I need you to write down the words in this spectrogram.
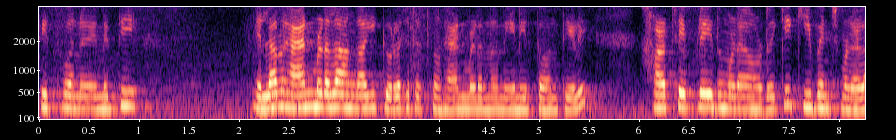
ಫಿಫ್ತ್ ಒನ್ ಏನೈತಿ? ಎಲ್ಲರೂ ಹ್ಯಾಂಡ್ ಮೇಡಲ್ಲ ಹಂಗಾಗಿ ಕ್ಯೂರಿಯಾಸಿಟಿ ಇರ್ತದೆ ನೋಡಿ ಹ್ಯಾಂಡ್ ಮೇಡಲ್ ನಾನು ಏನಿರ್ತಾವೆ ಅಂತೇಳಿ. ಹಾರ್ಟ್ ಶೇಪ್ಲೇ ಇದು ಮಾಡ್ಯಾಳ ನೋಡ್ರಿ ಕೀ ಬೆಂಚ್ ಮಾಡ್ಯಾಳ.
